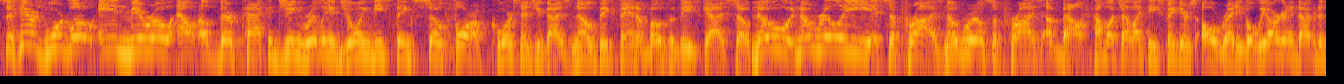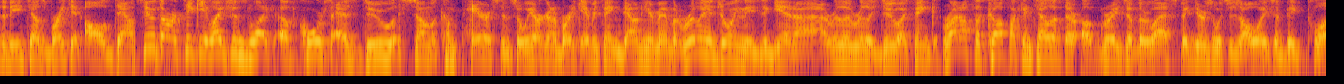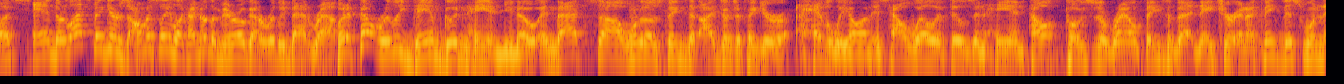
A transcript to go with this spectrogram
So here's Wardlow and Miro out of their packaging. Really enjoying these things so far. Of course, as you guys know, big fan of both of these guys. So no, no really surprise. No real surprise about how much I like these figures already. But we are going to dive into the details, break it all down. See what the articulation's like, of course, as do some comparisons. So we are going to break everything down here, man. But really enjoying these. Again, I, I really, really do. I think right off the cuff, I can tell that they're upgrades of their last figures, which is always a big plus. And their last figures, honestly, like I know the Miro got a really bad rap, but it felt really damn good in hand, you know, and that's uh, one of those things that I judge a figure heavily on, is how well it feels in hand, how it poses around, things of that nature, and I think this one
